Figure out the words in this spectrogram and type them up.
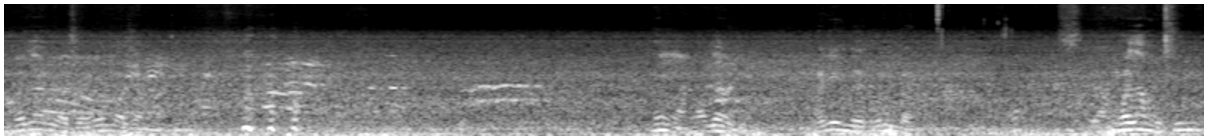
양과장이가 저런 거잖아. 형 양과장. 아니 내 오른발. 양과장 못 쓰는 거.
